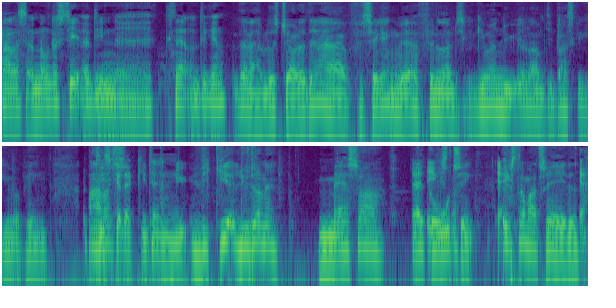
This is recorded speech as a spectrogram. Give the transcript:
Anders, er der nogen, der stjæler din øh, knaller igen? Den er blevet stjålet. Den er forsikringen ved at finde ud af, om de skal give mig en ny, eller om de bare skal give mig penge. Og de skal da give dig en ny. Vi giver lytterne masser af Ja, gode ekstra. ting. Ja. Ekstra materialet, Ja.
